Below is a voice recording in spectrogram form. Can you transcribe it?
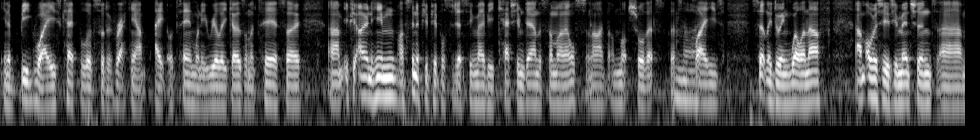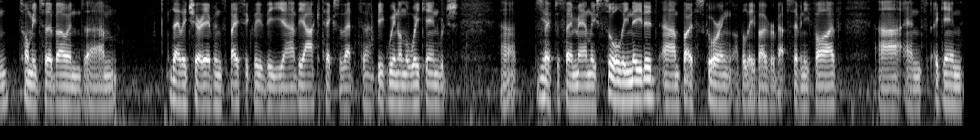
in a big way. He's capable of sort of racking up eight or ten when he really goes on a tear. So, um, if you own him, I've seen a few people suggesting maybe cash him down to someone else, and I, am not sure that's that's no. the play. He's certainly doing well enough. Um, obviously, as you mentioned, um, Tommy Turbo and um, Daly Cherry Evans, basically the uh, the architects of that uh, big win on the weekend, which uh, safe yep. to say Manly sorely needed, um, both scoring, I believe, over about 75. Uh, and again,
